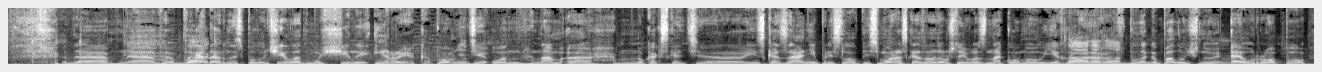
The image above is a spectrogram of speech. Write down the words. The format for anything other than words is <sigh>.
да, а, благодарность получил от мужчины Ирека. Помните, он нам, э, ну как сказать, э, из Казани прислал письмо, рассказывал о том, что его Да, да, да. в благополучную Европу,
